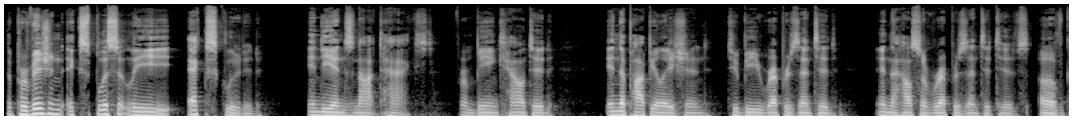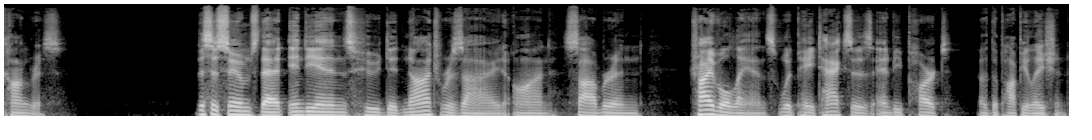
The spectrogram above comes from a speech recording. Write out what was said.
The provision explicitly excluded Indians not taxed from being counted in the population to be represented in the House of Representatives of Congress. This assumes that Indians who did not reside on sovereign tribal lands would pay taxes and be part of the population.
